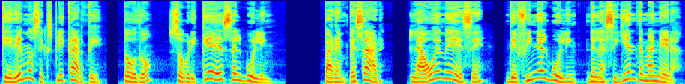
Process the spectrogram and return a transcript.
queremos explicarte todo sobre qué es el bullying. Para empezar, la OMS define el bullying de la siguiente manera.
